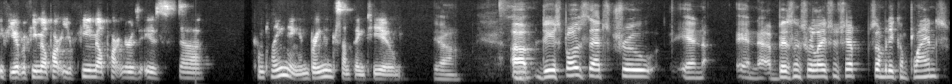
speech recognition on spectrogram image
if you have a female partner, your female partner is, uh, complaining and bringing something to you. Yeah. Uh, do you suppose that's true in in a business relationship? Somebody complains.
